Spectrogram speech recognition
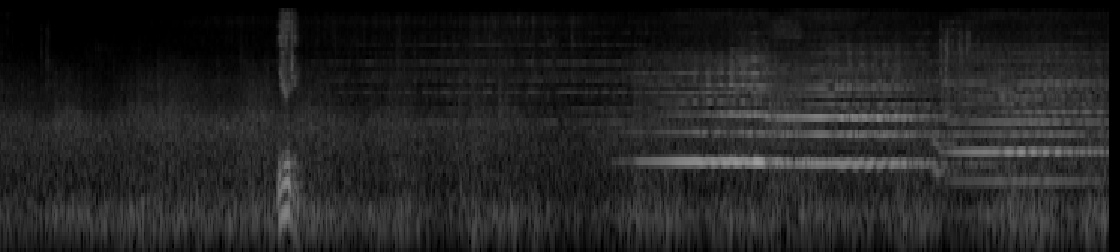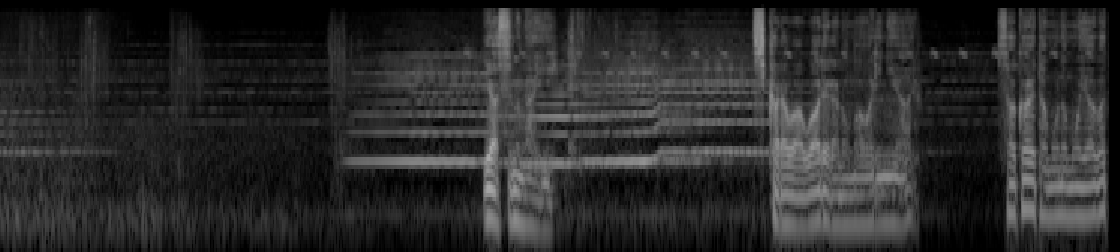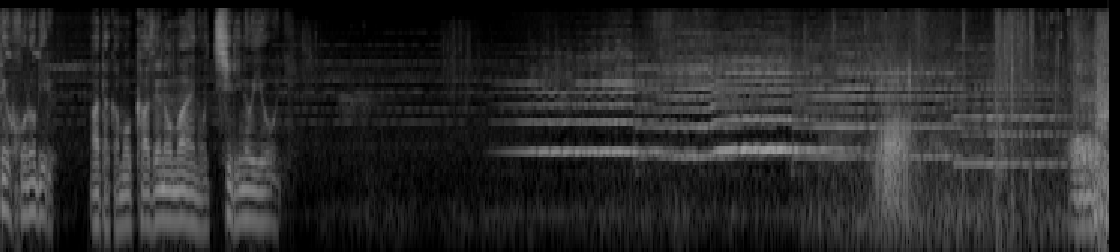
ユリ。休むがいい。力は我らの周りにある。栄えた者もやがて滅びる。あたかも風の前の塵のように。うん。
